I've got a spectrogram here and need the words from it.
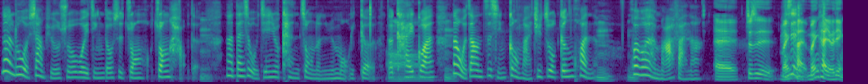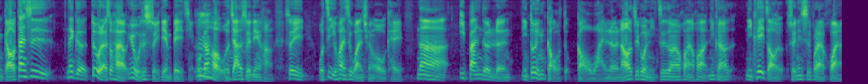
那如果像比如说我已经都是装装好的，嗯，那但是我今天又看中了某一个的开关，哦嗯、那我这样自行购买去做更换呢，嗯，会不会很麻烦呢、啊？呃，就是门槛是门槛有点高，但是。那个对我来说还好，因为我是水电背景，我刚好我家是水电行，嗯、所以我自己换是完全 OK。那一般的人，你都已经搞搞完了，然后结果你这段要换的话，你可能你可以找水电师傅来换，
